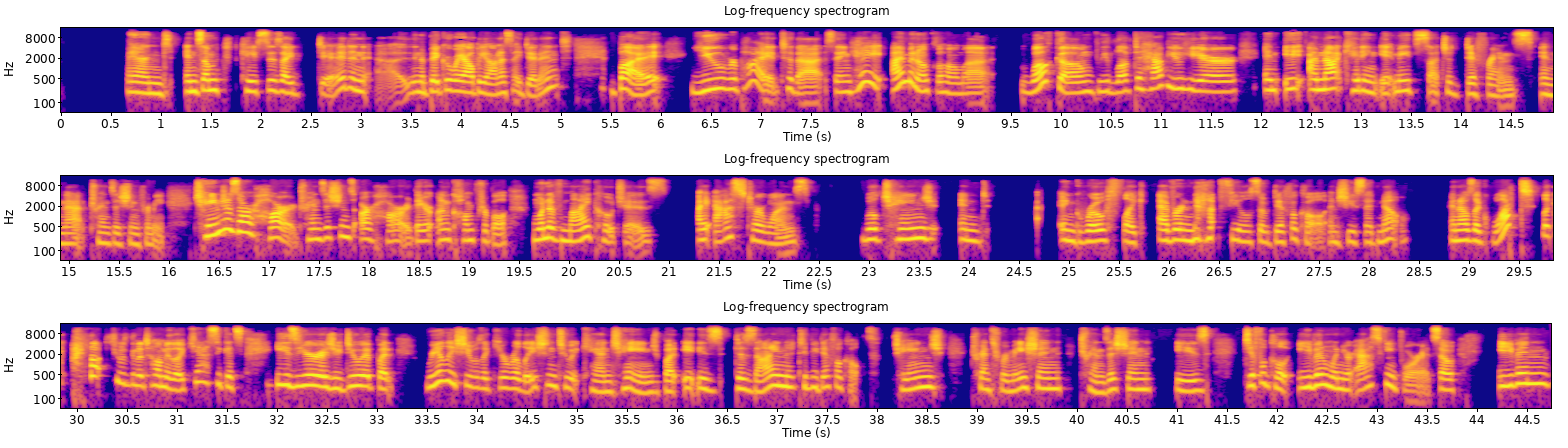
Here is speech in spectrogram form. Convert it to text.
And in some cases I did and uh, in a bigger way I'll be honest I didn't. But you replied to that saying, "Hey, I'm in Oklahoma. Welcome. We'd love to have you here." And it, I'm not kidding, it made such a difference in that transition for me. Changes are hard. Transitions are hard. They are uncomfortable. One of my coaches, I asked her once, "Will change and and growth like ever not feel so difficult and she said no and i was like what like i thought she was going to tell me like yes it gets easier as you do it but really she was like your relation to it can change but it is designed to be difficult change transformation transition is difficult even when you're asking for it so even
